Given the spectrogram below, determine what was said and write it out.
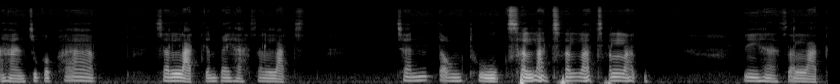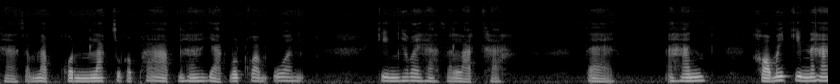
อาหารสุขภาพ สลัดกันไปค่ะ สลัด ฉันต้องถูกสลัดสลัดสลัด นี่ค่ะ สลัดค่ะสำหรับคนรักสุขภาพนะคะอยากลดความอ้วน กินเข้าไปค่ะ สลัดค่ะ แต่อาหารขอไม่กินนะคะ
